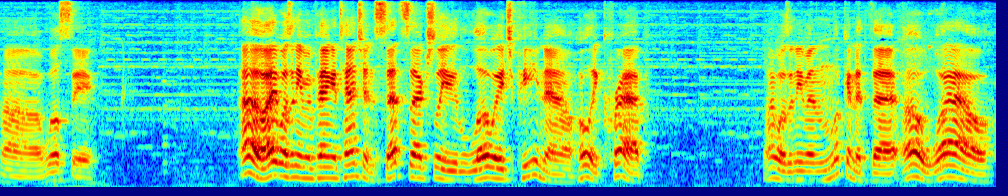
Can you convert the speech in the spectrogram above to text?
Uh, we'll see. Oh, I wasn't even paying attention. Seth's actually low HP now. Holy crap. I wasn't even looking at that. Oh, wow.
